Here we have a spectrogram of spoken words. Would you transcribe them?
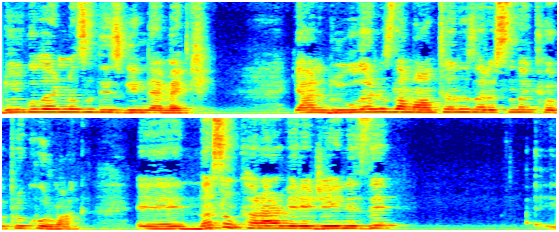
Duygularınızı dizginlemek. Yani duygularınızla mantığınız arasında köprü kurmak. Ee, nasıl karar vereceğinizi e,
